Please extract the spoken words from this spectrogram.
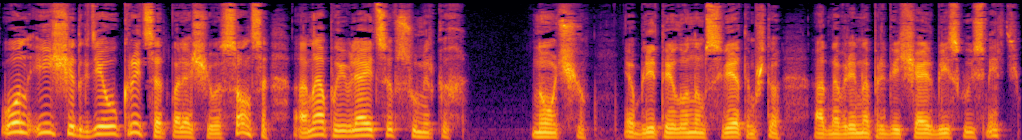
Он ищет, где укрыться от палящего солнца, она появляется в сумерках, ночью, облитая лунным светом, что одновременно предвещает близкую смерть.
